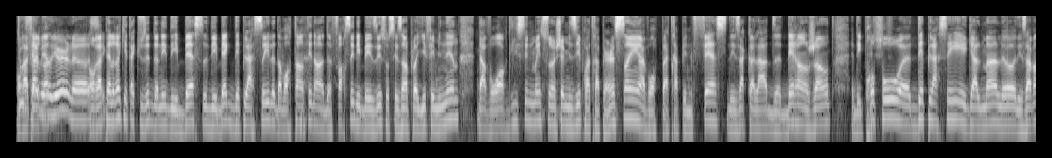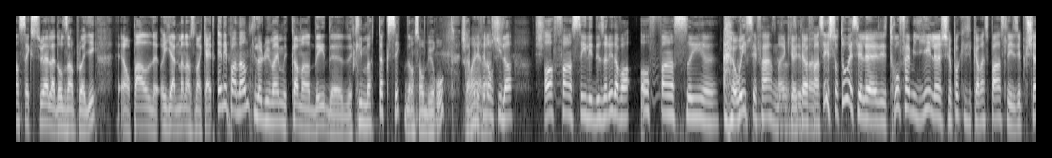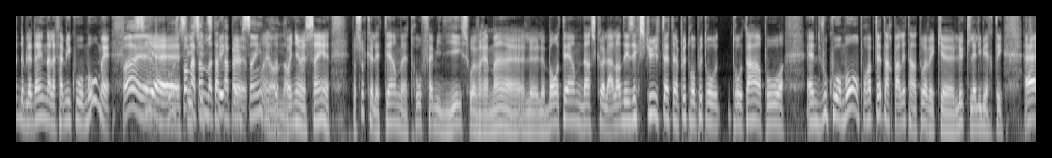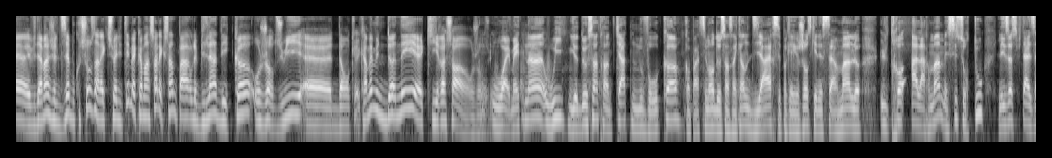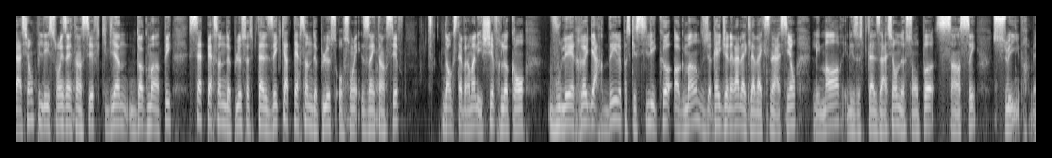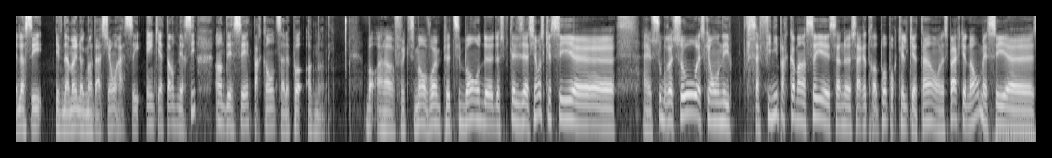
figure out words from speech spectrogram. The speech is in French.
On rappellera, là, on rappellera qu'il est accusé de donner des, baisses, des becs déplacés, d'avoir tenté de forcer des baisers sur ses employés féminines, d'avoir glissé une main sous un chemisier pour attraper un sein, avoir attrapé une fesse, des accolades dérangeantes, des propos euh, déplacés également, là, des avances sexuelles à d'autres employés. Euh, on parle également dans une enquête indépendante qu'il a lui-même commandé de, de, climat toxique dans son bureau. Je ouais, donc il a offensé. Il est désolé d'avoir offensé. Euh, oui, c'est femme qui a été offensé. Et surtout, c'est le, trop familier. Là, je sais pas comment se passent les épluchettes de blé dans la famille Cuomo, mais ouais, si, euh, bouge pas m'attendre de t'attraper un sein. Ouais, non, non. un sein. Pas sûr que le terme trop familier soit vraiment euh, le, bon terme dans ce cas-là. Alors, des excuses peut-être un peu trop peu trop, trop tard pour Andrew Cuomo. On pourra peut-être en reparler tantôt avec Luc La Liberté. évidemment, je le disais, beaucoup de choses dans l'actualité, mais commençons, Alexandre, par le bilan des cas aujourd'hui. Donc, quand même une donnée euh, qui ressort aujourd'hui. Ouais, maintenant, oui, il y a 234 nouveaux cas, comparativement aux 250 d'hier. C'est pas quelque chose qui est nécessairement ultra alarmant, mais c'est surtout les hospitalisations puis les soins intensifs qui viennent d'augmenter. 7 personnes de plus hospitalisées, 4 personnes de plus aux soins intensifs. Donc, c'était vraiment les chiffres là, qu'on voulait regarder, parce que si les cas augmentent, règle générale avec la vaccination, les morts et les hospitalisations ne sont pas censés suivre. Mais là, c'est évidemment une augmentation assez inquiétante. Merci. En décès, par contre, ça n'a pas augmenté. Bon, alors effectivement, on voit un petit bond d'hospitalisation. Est-ce que c'est euh, un soubresaut? Est-ce qu'on est ça finit par commencer et ça ne s'arrêtera pas pour quelques temps. On espère que non, mais c'est euh,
